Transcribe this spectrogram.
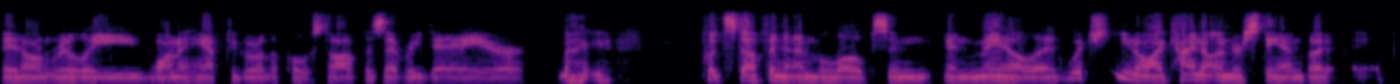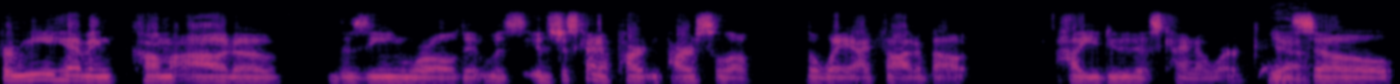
they don't really want to have to go to the post office every day or. put stuff in envelopes and, and mail it, which, you know, I kind of understand. But for me, having come out of the zine world, it was, it was just kind of part and parcel of the way I thought about how you do this kind of work. Yeah. And so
